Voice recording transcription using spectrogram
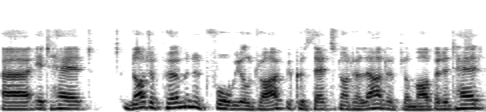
Uh, it had not a permanent four wheel drive because that's not allowed at Le Mans, but it had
